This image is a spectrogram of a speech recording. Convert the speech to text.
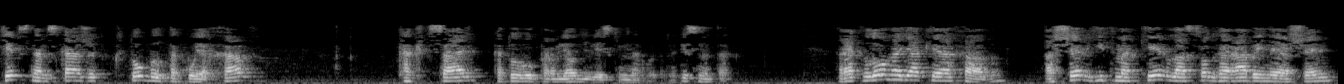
Текст нам скажет, кто был такой Ахав, как царь, который управлял еврейским народом. Написано так. Раклора яке Ахав, ашер гитмакер ласот гарабейне ашем,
